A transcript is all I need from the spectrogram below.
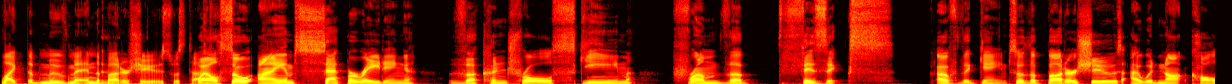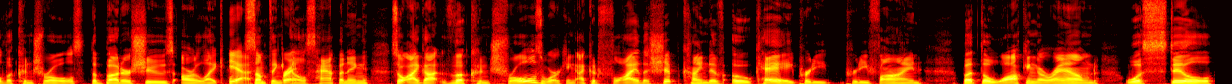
like the movement in the butter shoes was tough. Well, so I am separating the control scheme from the physics of the game. So the butter shoes, I would not call the controls. The butter shoes are like Yeah, something right. else happening. So I got the controls working. I could fly the ship kind of okay, pretty pretty fine, but the walking around was still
